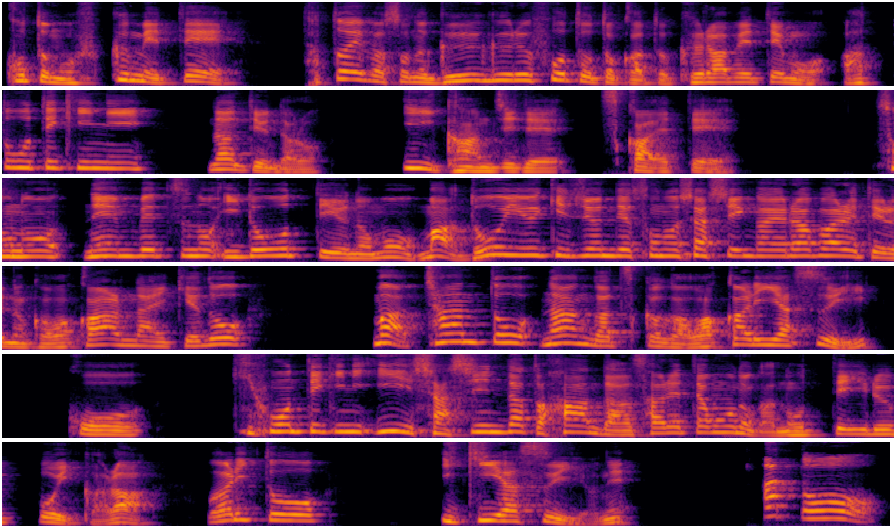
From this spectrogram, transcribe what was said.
ことも含めて、例えばその Google フォトとかと比べても圧倒的に、なんて言うんだろう、いい感じで使えて、その年別の移動っていうのも、まあどういう基準でその写真が選ばれてるのかわからないけど、まあちゃんと何月かがわかりやすい、こう、基本的にいい写真だと判断されたものが載っているっぽいから、割と行きやすいよね。あと、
